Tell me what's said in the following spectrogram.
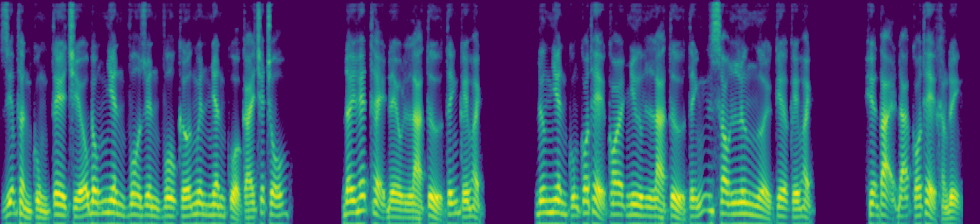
diễm thần cùng tê chiếu bỗng nhiên vô duyên vô cớ nguyên nhân của cái chết chỗ. Đây hết thể đều là tử tĩnh kế hoạch. Đương nhiên cũng có thể coi như là tử tĩnh sau lưng người kia kế hoạch. Hiện tại đã có thể khẳng định.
